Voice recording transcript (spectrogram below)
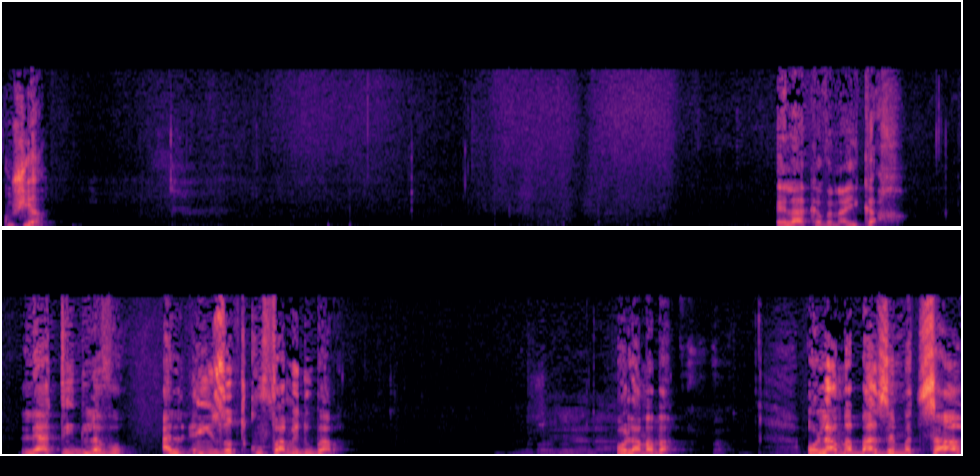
קושייה. אלא הכוונה היא כך, לעתיד לבוא, על איזו תקופה מדובר? עולם הבא. עולם הבא זה מצב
